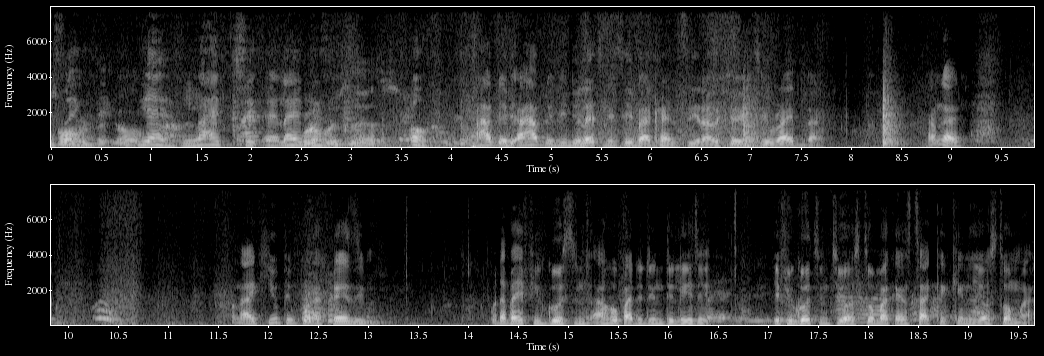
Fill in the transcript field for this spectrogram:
It's like, oh. Yeah, live, chi- uh, live. Where was this? Oh, I have, the, I have the video. Let me see if I can see it. I'll show it to you right now. I'm like, I'm like, you people are crazy. What about if you go to, I hope I didn't delete it. If you go into your stomach and start kicking in your stomach,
